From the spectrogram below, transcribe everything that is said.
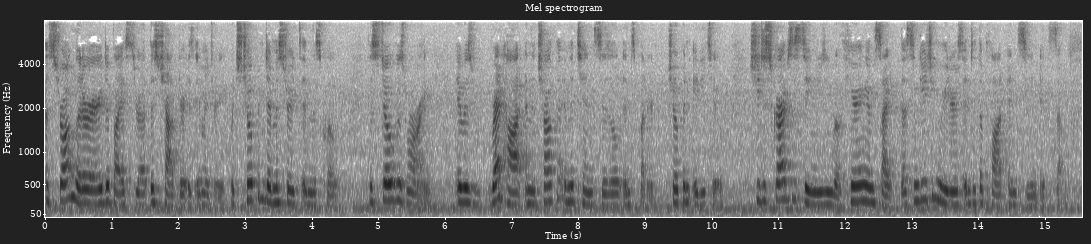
A strong literary device throughout this chapter is imagery, which Chopin demonstrates in this quote. The stove is roaring. It was red hot, and the chocolate in the tin sizzled and sputtered. Chopin 82. She describes the scene using both hearing and sight, thus engaging readers into the plot and scene itself.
